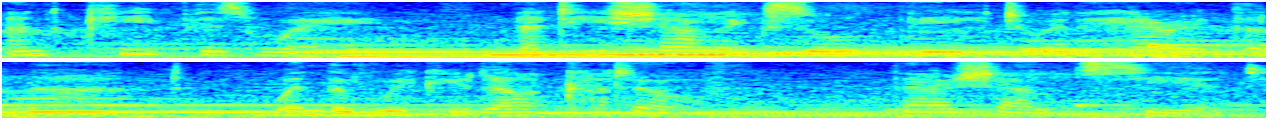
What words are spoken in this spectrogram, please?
and keep his way, and he shall exalt thee to inherit the land. When the wicked are cut off, thou shalt see it.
